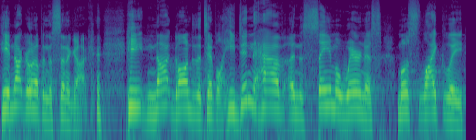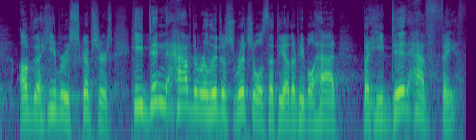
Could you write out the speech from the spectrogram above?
he had not grown up in the synagogue. he not gone to the temple. He didn't have the same awareness, most likely, of the Hebrew scriptures. He didn't have the religious rituals that the other people had, but he did have faith.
